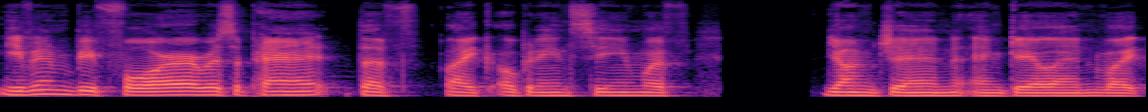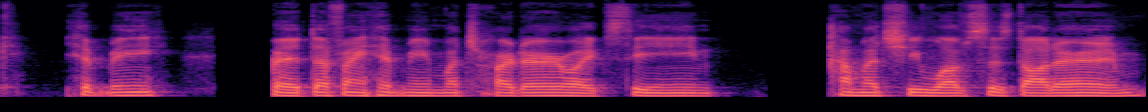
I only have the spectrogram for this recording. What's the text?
even before it was apparent the like opening scene with young Jyn and Galen like hit me, but it definitely hit me much harder. Like seeing how much he loves his daughter and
